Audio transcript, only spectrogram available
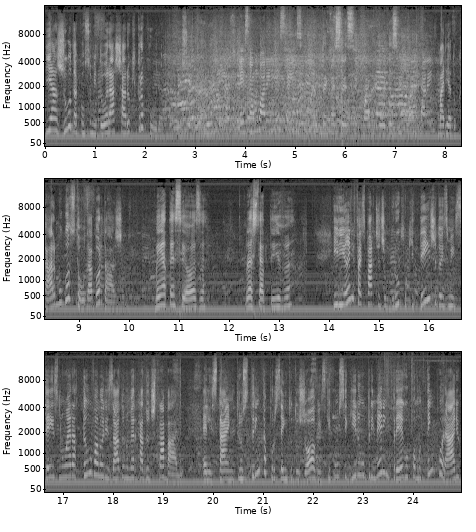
e ajuda a consumidora a achar o que procura. Esse é um 46. Tem que ser 48 50. Maria do Carmo gostou da abordagem. Bem atenciosa, prestativa. Iriane faz parte de um grupo que desde 2006 não era tão valorizado no mercado de trabalho. Ela está entre os 30% dos jovens que conseguiram o primeiro emprego como temporário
